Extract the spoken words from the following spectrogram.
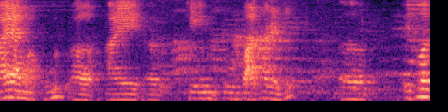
hi, I'm Apurv. Uh, I uh, came to Partha Dental. Uh, it was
